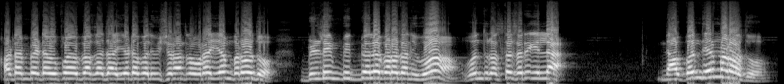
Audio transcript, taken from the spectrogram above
ಕಾಟಂಪೇಟೆ ಉಪವಿಭಾಗದ ಎ ಡಬಲ್ ವಿಶ್ವನಾಥ್ ಅವರ ಏನು ಬರೋದು? ಬಿಲ್ಡಿಂಗ್ ಬಿದ್ದ ಮೇಲೆ ಬರೋದಾ ನೀವು? ಒಂದು ರಸ್ತೆ ಸರಿಗಿಲ್ಲ. ನಾವು ಬಂದು ಏನು ಮಾಡೋದು?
